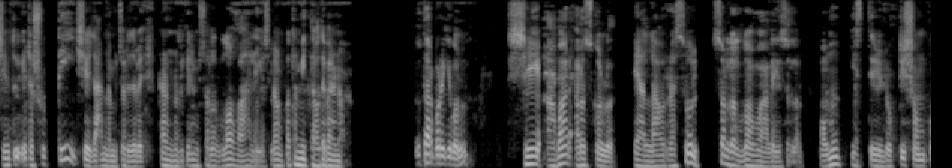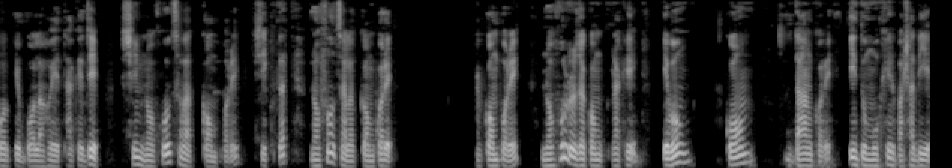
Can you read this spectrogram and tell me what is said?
সেহেতু এটা সত্যিই সে জাহান্নামে চলে যাবে, কারণ নবী করিম সাল্লাল্লাহু আলাইহি ওয়াসাল্লামের কথা মিথ্যা হতে পারে না। তো তারপরে কি বল সে আবার আরজ করল, হে আল্লাহর রাসূল আলাইহি ওয়াসাল্লাম, অমুক স্ত্রী লোকটি সম্পর্কে বলা হয়ে থাকে যে সে নফল সালাত কম করে সে কি করে? নফল সালাত কম করে। কম পড়ে নফল রোজা কম রাখে এবং কম দান করে। কিন্তু মুখের ভাষা দিয়ে,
